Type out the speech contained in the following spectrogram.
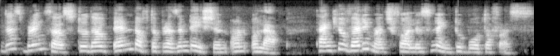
This brings us to the end of the presentation on OLAP. Thank you very much for listening to both of us.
